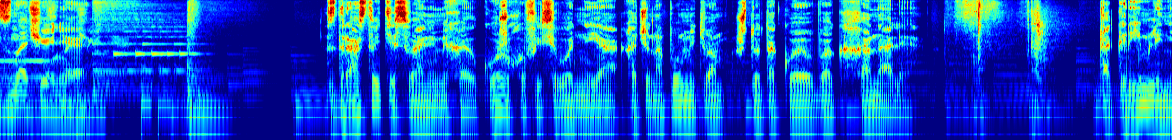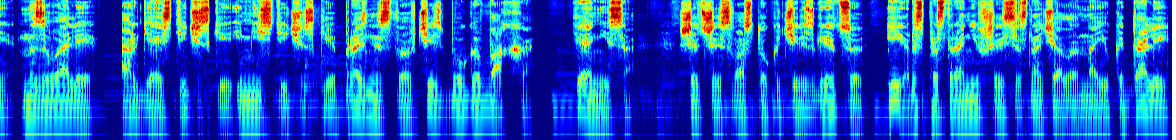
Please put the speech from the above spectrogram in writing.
значение. Здравствуйте, с вами Михаил Кожухов, и сегодня я хочу напомнить вам, что такое вакханалия. Так римляне называли аргиастические и мистические празднества в честь бога Вахха, Диониса, шедшие с востока через Грецию и распространившиеся сначала на юг Италии,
